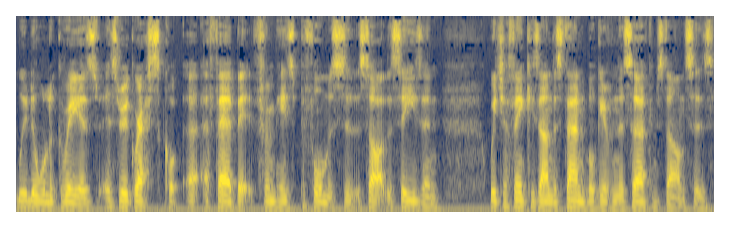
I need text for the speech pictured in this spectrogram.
would all agree, has, has regressed a fair bit from his performances at the start of the season, which I think is understandable given the circumstances.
